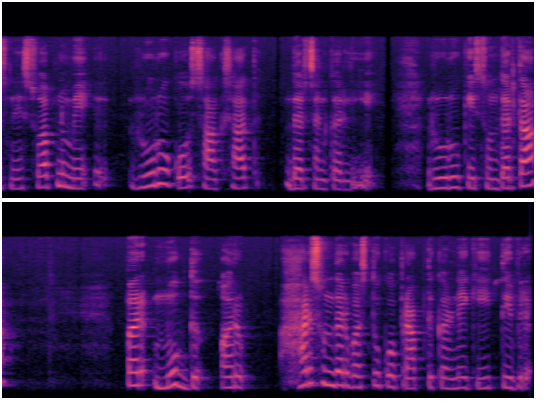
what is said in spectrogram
उसने स्वप्न में रूरू को साक्षात दर्शन कर लिए। रूरू की सुंदरता पर मुग्ध और हर सुंदर वस्तु को प्राप्त करने की तीव्र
